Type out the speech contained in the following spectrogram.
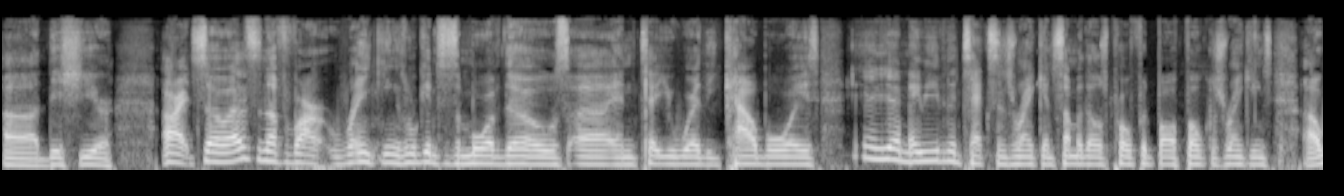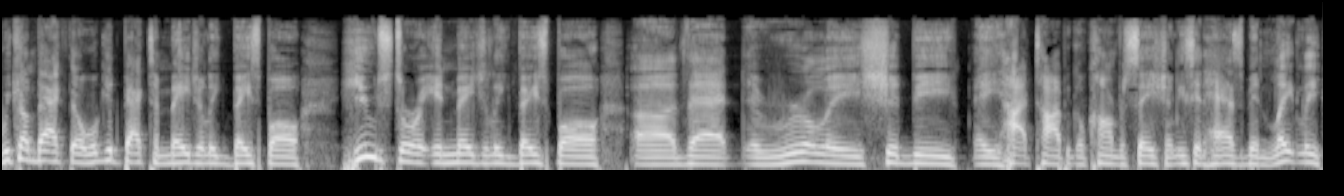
uh, this year. All right, so uh, that's enough of our rankings. We'll get into some more of those uh, and tell you where the Cowboys and yeah, maybe even the Texans rank in some of those pro football focus rankings. Uh, we come back though. We'll get back to Major League Baseball. Huge story in Major League Baseball uh, that really should be a hot topic of conversation. At least it has been lately,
